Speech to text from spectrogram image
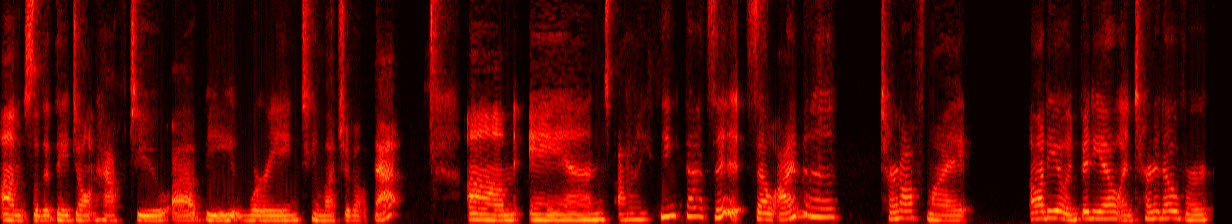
um, so that they don't have to uh, be worrying too much about that. Um, and I think that's it. So I'm gonna turn off my audio and video and turn it over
